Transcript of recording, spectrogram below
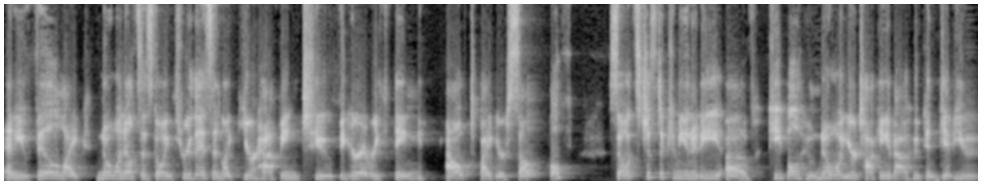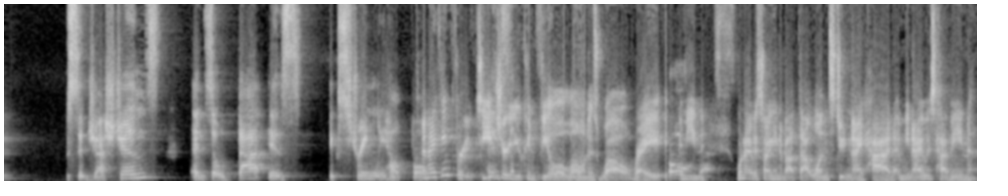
and you feel like no one else is going through this and like you're having to figure everything out by yourself. So it's just a community of people who know what you're talking about, who can give you suggestions. And so that is extremely helpful. And I think for a teacher, so, you can feel alone as well, right? Oh, I mean, yes. when I was talking about that one student I had, I mean, I was having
